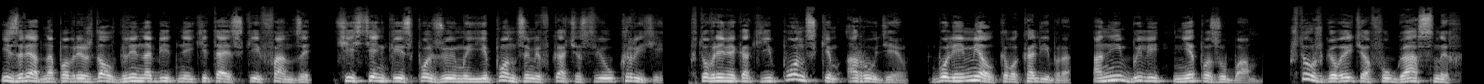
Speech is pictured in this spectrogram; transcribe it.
изрядно повреждал глинобитные китайские фанзы, частенько используемые японцами в качестве укрытий, в то время как японским орудием более мелкого калибра они были не по зубам. Что уж говорить о фугасных,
